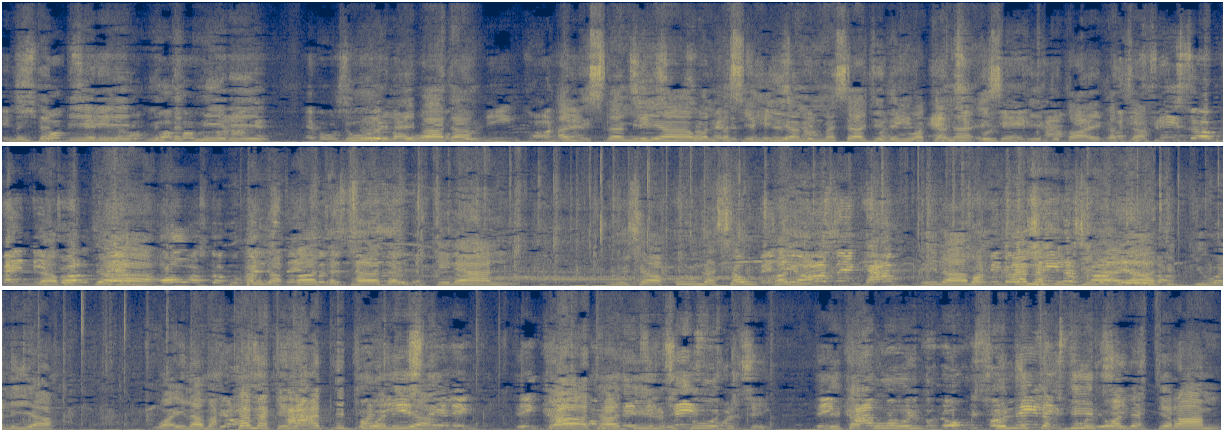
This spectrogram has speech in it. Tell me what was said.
من تدبير من تدمير دور العبادة الإسلامية والمسيحية من مساجد وكنائس في قطاع غزة. لا بد أن قادة هذا الاحتلال يساقون سوقا إلى محكمة الجنايات الدولية. وإلى محكمة العدل الدولية. جاءت هذه الحشود لتقول كل التقدير والاحترام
